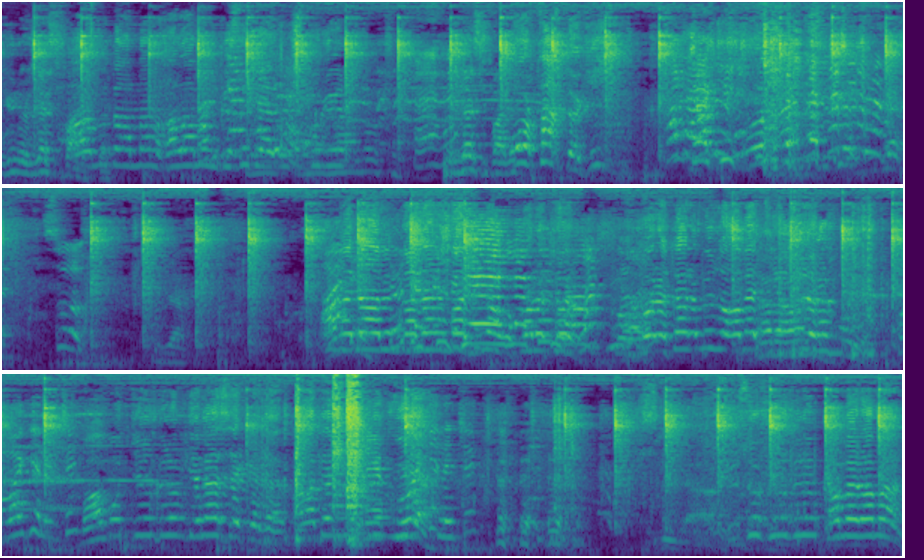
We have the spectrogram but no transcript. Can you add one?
Bugün özel sipariş. Armudan'dan halamın kızı gelmiş bugün. Özel sipariş. Ortak dökük. Ahmet abim kazanın başında operatör. Operatörümüz Ahmet Yıldırım. Kolay gelecek. Mahmut Yıldırım genel sekreter. Adem Yıldırım Kolay üye. gelecek. Yusuf Yıldırım kameraman.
